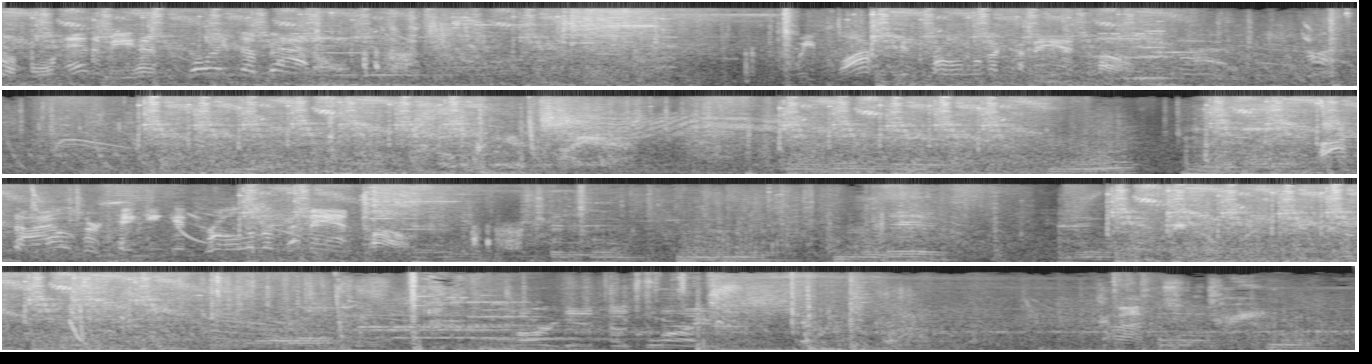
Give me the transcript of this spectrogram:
powerful enemy has joined the battle. We've lost control of a command a command post. Target acquired. Concentrate.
